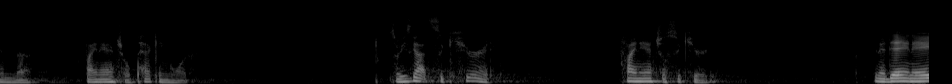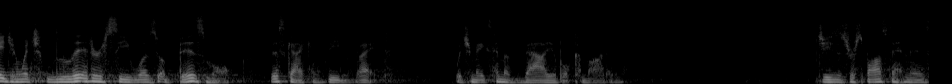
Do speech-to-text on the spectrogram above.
in the financial pecking order. So he's got security, financial security. In a day and age in which literacy was abysmal, this guy can read and write, which makes him a valuable commodity. Jesus' response to him is,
